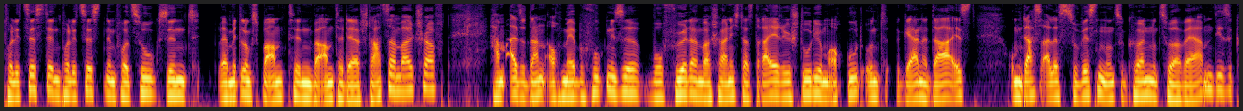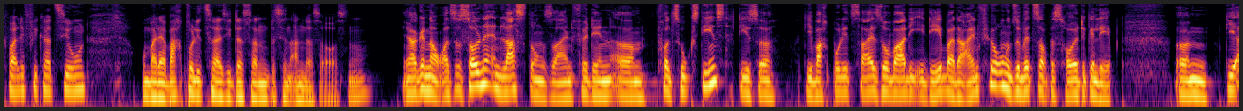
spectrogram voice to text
Polizistinnen, Polizisten im Vollzug sind Ermittlungsbeamtinnen, Beamte der Staatsanwaltschaft, haben also dann auch mehr Befugnisse, wofür dann wahrscheinlich das dreijährige Studium auch gut und gerne da ist, um das alles zu wissen und zu können und zu erwerben, diese Qualifikation. Und bei der Wachpolizei sieht das dann ein bisschen anders aus. Ne? Ja, genau. Also es soll eine Entlastung sein für den ähm, Vollzugsdienst, diese die Wachpolizei. So war die Idee bei der Einführung und so wird es auch bis heute gelebt. Ähm, die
